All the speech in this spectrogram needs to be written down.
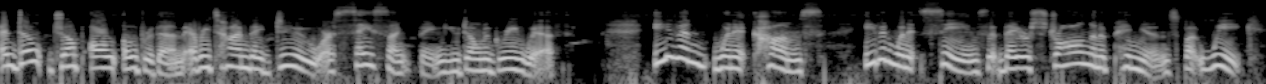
And don't jump all over them every time they do or say something you don't agree with. Even when it comes, even when it seems that they are strong in opinions but weak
